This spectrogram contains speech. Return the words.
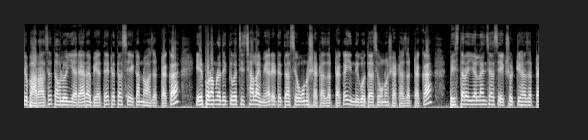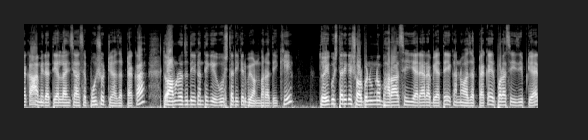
যে ভাড়া আছে তাহলে ইয়ার অ্যারাবিয়াতে, এটাতে আছে একান্ন হাজার টাকা। এরপর আমরা দেখতে পাচ্ছি ছালামিয়ার এটাতে আছে উনষাট হাজার টাকা ইন্দিগোতে আছে উনষাট হাজার টাকা, ভিস্তারা এয়ারলাইন্সে আছে একষট্টি হাজার টাকা, আমিরাত এয়ারলাইন্সে আছে পঁয়ষট্টি হাজার টাকা। তো আমরা যদি এখান থেকে একুশ তারিখের বিমান ভাড়া দেখি তো একুশ তারিখে সর্বনিম্ন ভাড়া আছে ইয়ার অ্যারাবিয়াতে একান্ন হাজার টাকা, এরপর আছে ইজিপ্ট এয়ার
